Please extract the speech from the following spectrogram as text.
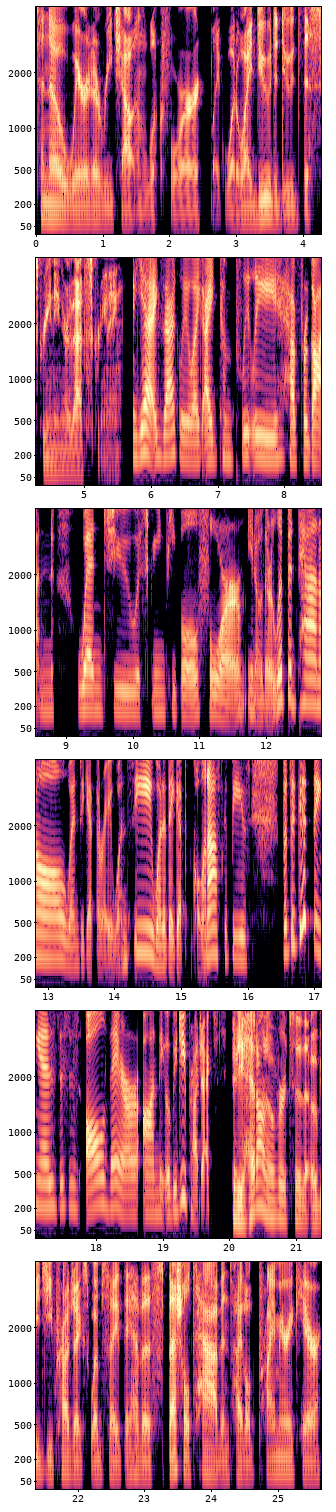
to know where to reach out and look for, like, what do I do to do this screening or that screening? Yeah, exactly. Like, I completely have forgotten when to screen people for, you know, their lipid panel, when to get their A1C, when do they get their colonoscopies. But the good thing is, this is all there on the OBG project. If you head on over to the OBG Project's website, they have a special tab entitled Primary Care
